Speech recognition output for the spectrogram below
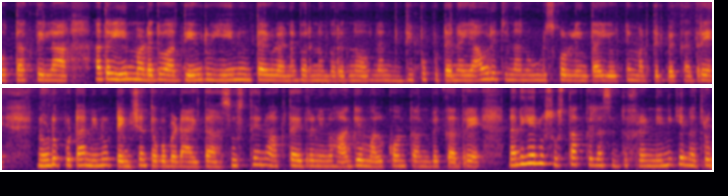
ಗೊತ್ತಾಗ್ತಿಲ್ಲ. ಆದರೆ ಏನು ಮಾಡೋದು? ಆ ದೇವರು ಏನು ಅಂತ ಇವಳು ಹಣೆ ಬರನ ಬರೋದ್ನೋ? ನನ್ನ ದೀಪ ಪುಟ್ಟನ ಯಾವ ರೀತಿ ನಾನು ಉಳಿಸ್ಕೊಳ್ಳಿ ಅಂತ ಯೋಚನೆ ಮಾಡ್ತಿರ್ಬೇಕಾದ್ರೆ, ನೋಡು ಪುಟ್ಟ, ನೀನು ಟೆನ್ಷನ್ ತೊಗೋಬೇಡ, ಆಯಿತಾ? ಸುಸ್ತೇನೋ ಆಗ್ತಾ ಇದ್ರೆ ನೀನು ಹಾಗೆ ಮಲ್ಕೊ ಅಂತ ಅನ್ಬೇಕಾದ್ರೆ, ನನಗೇನು ಸುಸ್ತಾಗ್ತಿಲ್ಲ ಸಿದ್ದು ಫ್ರೆಂಡ್ ನಿನಗೇನಾದರೂ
